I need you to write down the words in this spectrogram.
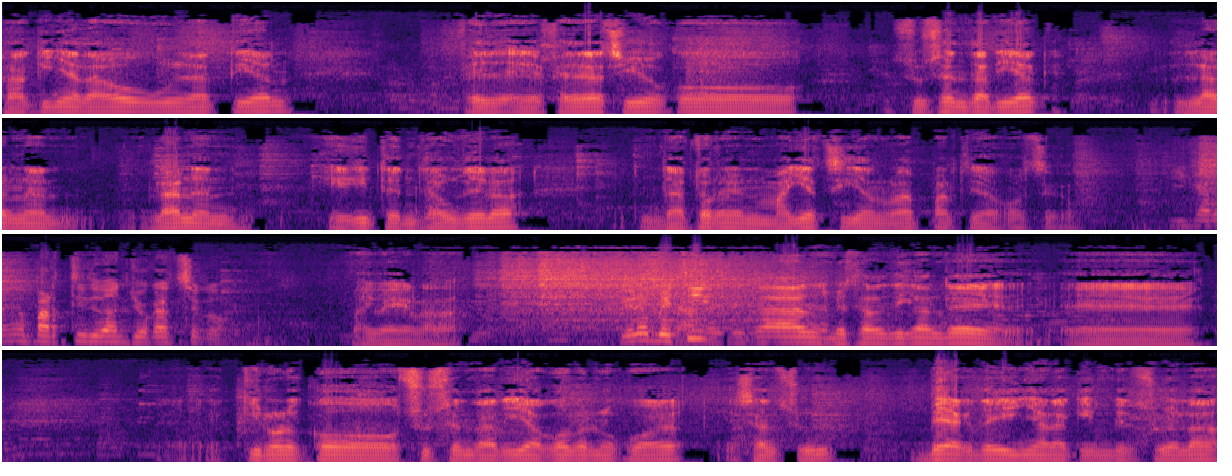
jakina dago gure artean e, federazioko zuzendariak lanan, lanan egiten daudela datorren maietzian da partida jotzeko. Ikarren partiduan jokatzeko? Bai, bai, da. Gero beti... Bezaletik hande, e, kiroleko zuzendaria gobernukoa esan zuen, beak de inalakin betzuela,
